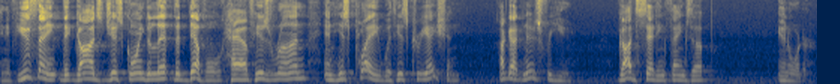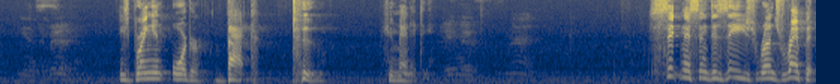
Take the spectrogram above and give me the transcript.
And if you think that God's just going to let the devil have his run and his play with his creation, I got news for you. God's setting things up in order. Yes. He's bringing order back to humanity. Amen. Sickness and disease runs rampant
